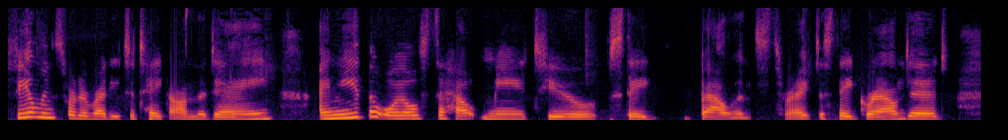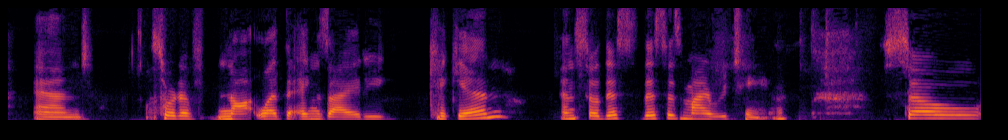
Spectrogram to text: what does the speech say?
feeling sort of ready to take on the day, I need the oils to help me to stay balanced, right? To stay grounded and sort of not let the anxiety kick in. And so this this is my routine. So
